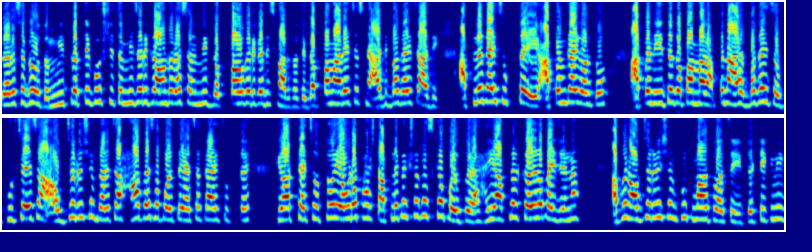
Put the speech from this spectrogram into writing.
तर सगळं होतं. मी प्रत्येक गोष्टीचं मी जरी ग्राउंडवर असेल मी गप्पा वगैरे कधीच मारत नव्हते. गप्पा मारायच्याच नाही. आधी बघायचं आधी. आपलं काय चुकतंय आपण काय करतो? आपण इथं गप्पा मार आपण बघायचं पुढच्या याचं ऑब्झर्वेशन करायचं हा कसा पळतोय याचं काय चुकतंय? किंवा त्याचं तो एवढा फास्ट आपल्यापेक्षा कसं का पळतोय? हे आपल्याला कळलं पाहिजे ना? आपण ऑब्झर्वेशन खूप महत्वाचं आहे. तर टेक्निक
